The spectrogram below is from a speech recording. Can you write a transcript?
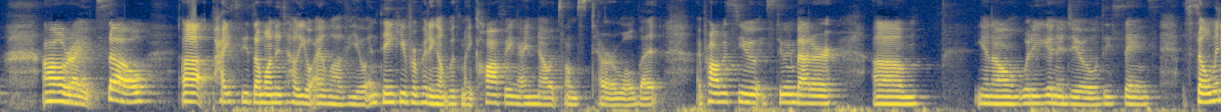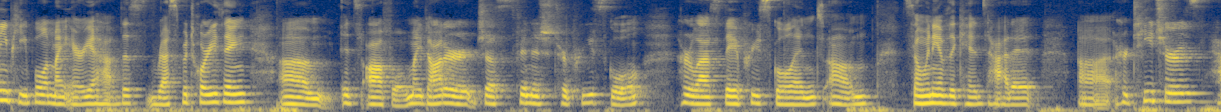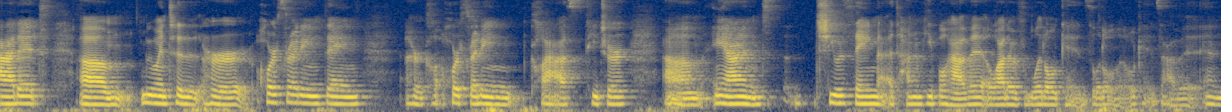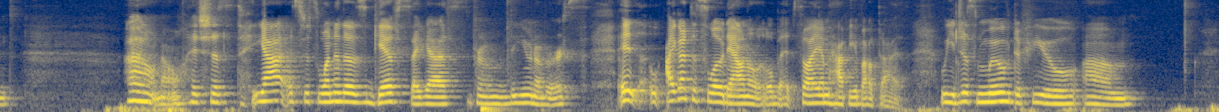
All right. So, uh, Pisces, I want to tell you I love you and thank you for putting up with my coughing. I know it sounds terrible, but I promise you it's doing better. Um, you know, what are you going to do? These things. So many people in my area have this respiratory thing. Um, it's awful. My daughter just finished her preschool, her last day of preschool, and um, so many of the kids had it. Uh, her teachers had it. Um, we went to her horse riding thing, her horse riding class teacher, um, and she was saying that a ton of people have it. A lot of little kids, little, little kids have it. And I don't know. It's just, yeah, it's just one of those gifts, I guess, from the universe. It, I got to slow down a little bit, so I am happy about that. We just moved a few, um,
